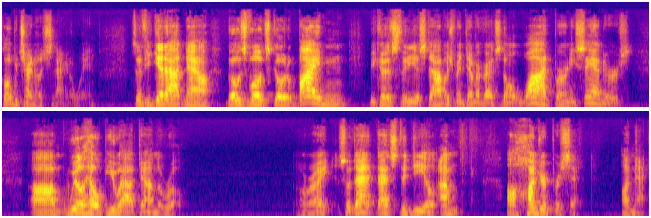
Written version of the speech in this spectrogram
Klobuchar knows she's not going to win. So if you get out now, those votes go to Biden because the establishment Democrats don't want Bernie Sanders. Um, will help you out down the road. All right, so that that's the deal. I'm hundred percent on that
